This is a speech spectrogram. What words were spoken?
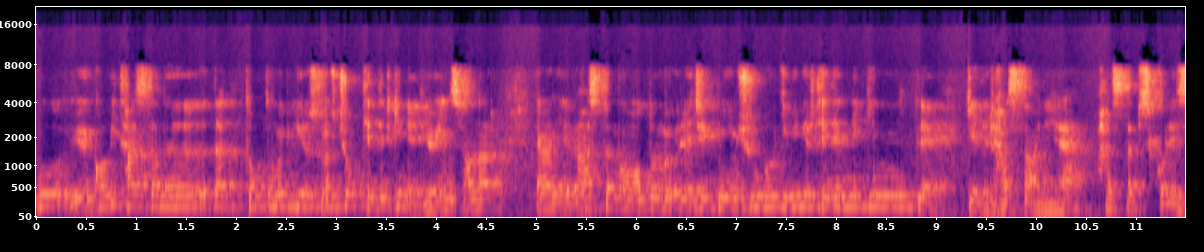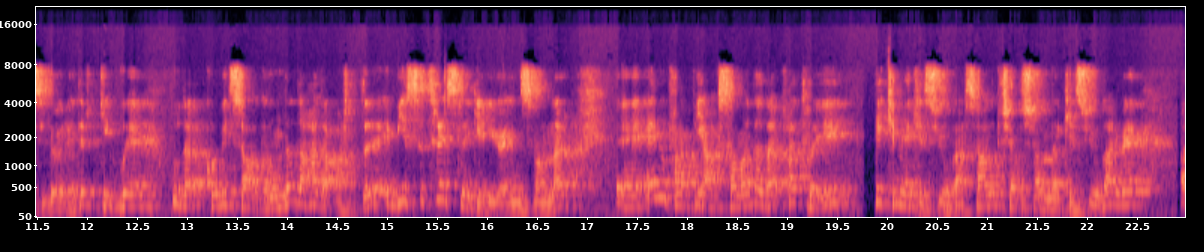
bu e, Covid hastalığı da toplumu biliyorsunuz çok tedirgin ediyor. İnsanlar yani hasta mı oldum, ölecek miyim, şu bu gibi bir tedirginlikle gelir hastaneye. Hasta psikolojisi böyledir ki ve bu da Covid salgınında daha da arttı. E, Bir stresle geliyor insanlar. En ufak bir aksamada da faturayı hekime kesiyorlar, sağlık çalışanına kesiyorlar ve e,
